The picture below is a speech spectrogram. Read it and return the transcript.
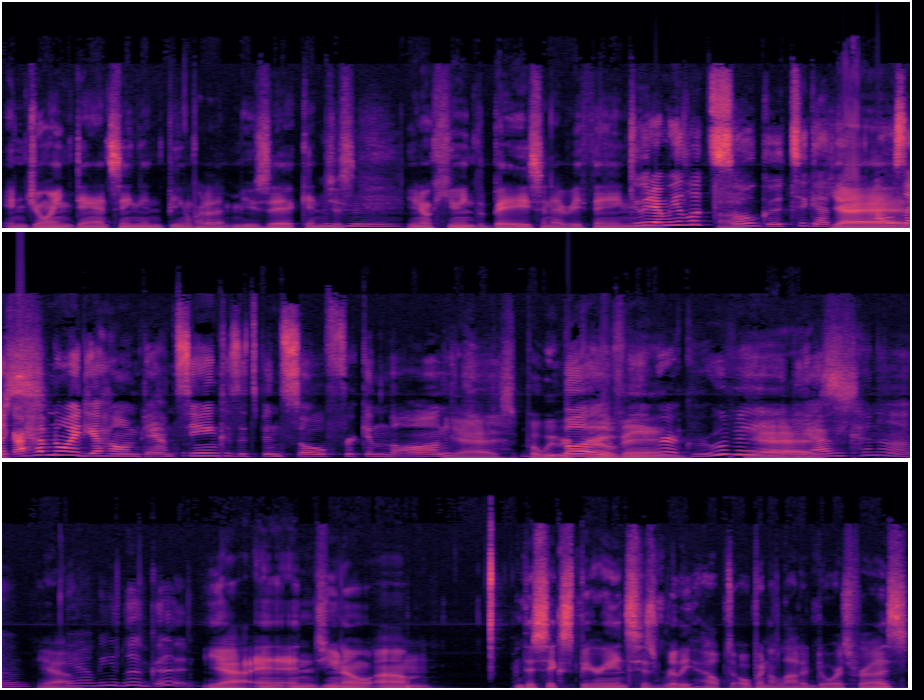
enjoying dancing and being a part of that music and just you know hearing the bass and everything. Mm-hmm. Dude, and we looked so good together. yes. I was like, I have no idea how I'm dancing because it's been so freaking long. yes, but we were but grooving. we were grooving. Yeah, we kind of. Yeah. Yeah. we look good. Yeah, and and you know, um, this experience has really helped open a lot of doors for us.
